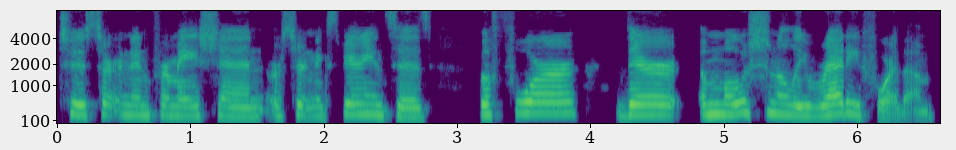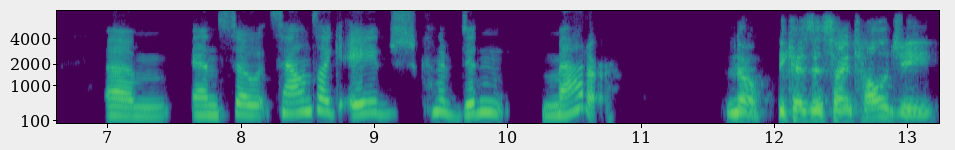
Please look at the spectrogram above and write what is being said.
to certain information or certain experiences before they're emotionally ready for them. Um, and so it sounds like age kind of didn't matter no because in scientology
